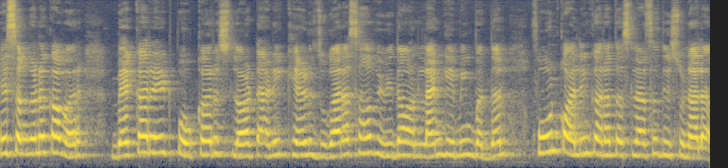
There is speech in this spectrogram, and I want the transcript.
हे संगणकावर बेकारेट पोकर स्लॉट आणि खेळ जुगारासह विविध ऑनलाईन गेमिंगबद्दल फोन कॉलिंग करत असल्याचं दिसून आलं.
